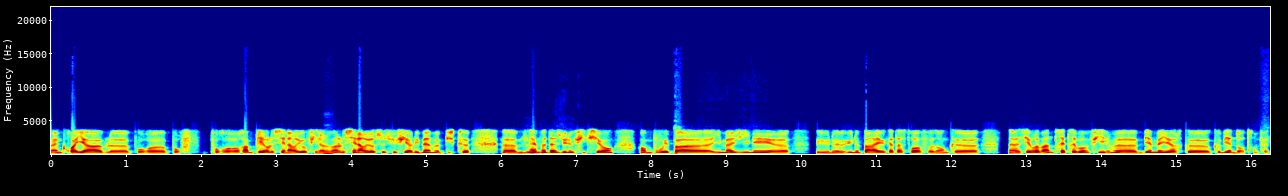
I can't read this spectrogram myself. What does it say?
incroyables pour pour pour remplir le scénario. Finalement, le scénario se suffit à lui-même puisque même dans une fiction, on ne pouvait pas imaginer une, une, pareille catastrophe. Donc, c'est vraiment un très très bon film, bien meilleur que, que bien d'autres en fait.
